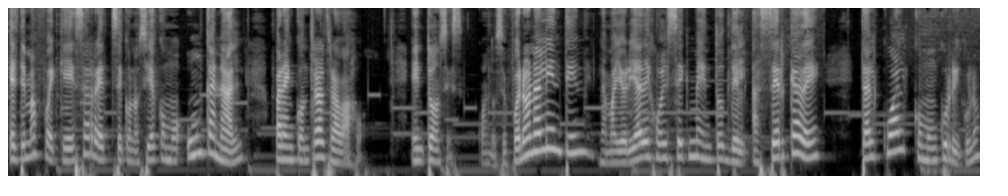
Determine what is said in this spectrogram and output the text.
El tema fue que esa red se conocía como un canal para encontrar trabajo. Entonces, cuando se fueron a LinkedIn, la mayoría dejó el segmento del acerca de tal cual como un currículo,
